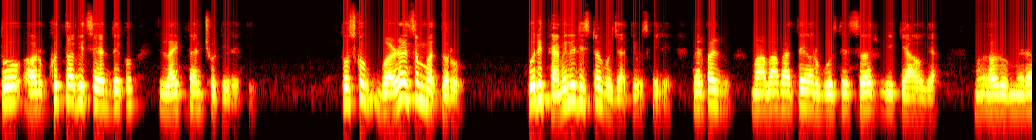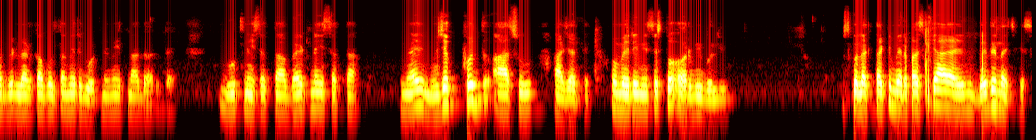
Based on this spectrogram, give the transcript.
तो और खुद का भी सेहत देखो लाइफ टाइम छोटी रहती। तो उसको बर्डन सब मत करो। पूरी फैमिली डिस्टर्ब हो जाती है उसके लिए। मेरे पास माँ बाप आते हैं और बोलते सर, ये क्या हो गया? और मेरा लड़का बोलता मेरे घुटने में इतना दर्द है। उठ नहीं सकता, बैठ नहीं सकता। मैं, मुझे खुद आँसू आ जाते और मेरी मिसेस तो और भी बोली। उसको लगता कि मेरे पास क्या है, दे देना चाहिए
